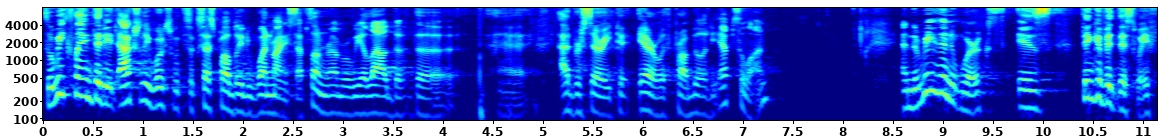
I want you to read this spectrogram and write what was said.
So we claim that it actually works with success probability 1 minus epsilon. Remember, we allowed the, the uh, adversary to err with probability epsilon. And the reason it works is, think of it this way. If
